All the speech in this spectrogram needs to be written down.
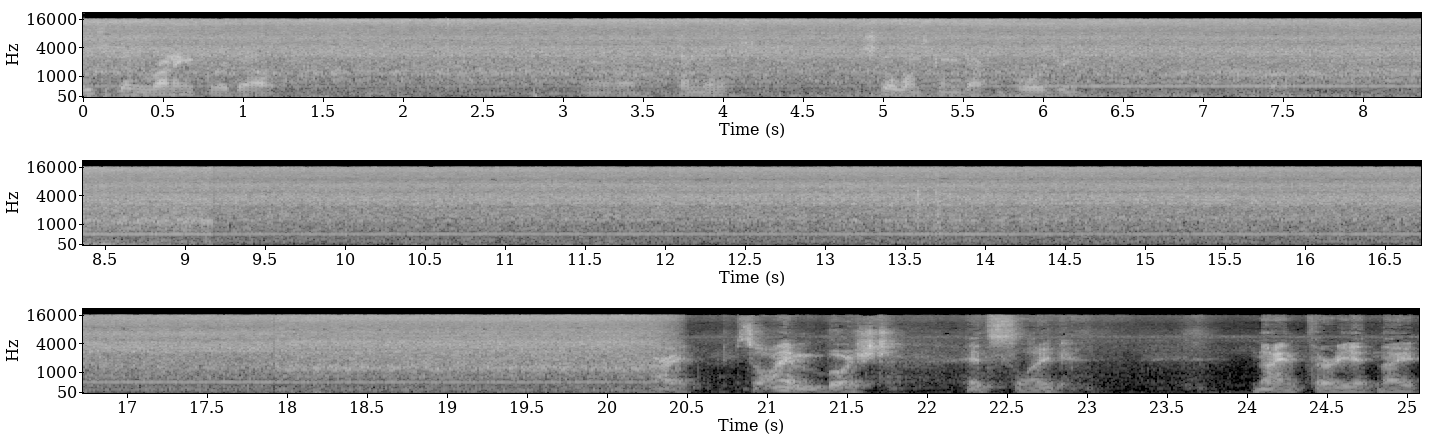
These have been running for about, I don't know, 10 minutes. still one's coming back from foraging. So I am bushed. It's like 9.30 at night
